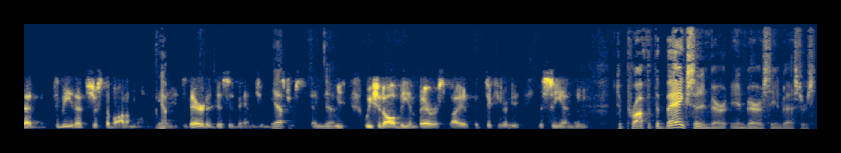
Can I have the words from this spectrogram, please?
That to me, that's just the bottom line. Yep. It's there to disadvantage investors, and Yep. we we should all be embarrassed by it, particularly the CME. to profit the banks and embar- embarrass the investors.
